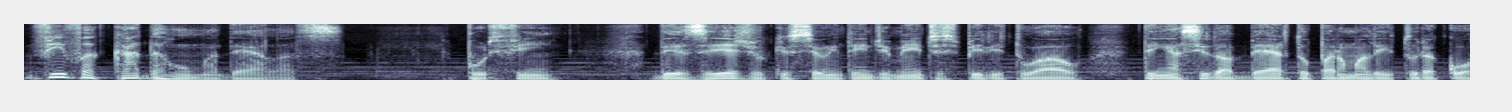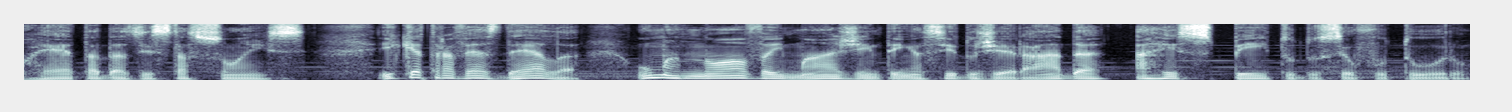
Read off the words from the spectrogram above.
viva cada uma delas. Por fim, Desejo que o seu entendimento espiritual tenha sido aberto para uma leitura correta das estações e que, através dela, uma nova imagem tenha sido gerada a respeito do seu futuro.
